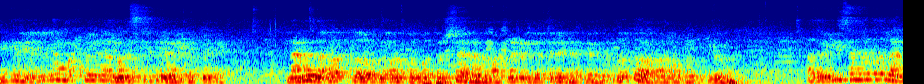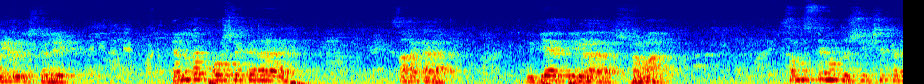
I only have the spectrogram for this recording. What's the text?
ಯಾಕೆಂದರೆ ಎಲ್ಲ ಮಕ್ಕಳಿನ ಮನಸ್ಥಿತಿ ನನಗೆ ಗೊತ್ತಿದೆ. ನಾನು ನಲವತ್ತು, ನಲವತ್ತೊಂಬತ್ತು ವರ್ಷ ನನ್ನ ಮಕ್ಕಳ ಜೊತೆಲೇ ಬರ್ತಿರೋದು, ಗೊತ್ತು ನಾನು ಒಬ್ಬ ಕೇಳೋದು ಆದರೆ ಈ ಸಂದರ್ಭದಲ್ಲಿ ನಾನು ಹೇಳೋದು ಇಷ್ಟೇ. ಎಲ್ಲ ಪೋಷಕರ ಸಹಕಾರ, ವಿದ್ಯಾರ್ಥಿಗಳ ಶ್ರಮ ಸಂಸ್ಥೆ ಮತ್ತು ಶಿಕ್ಷಕರ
